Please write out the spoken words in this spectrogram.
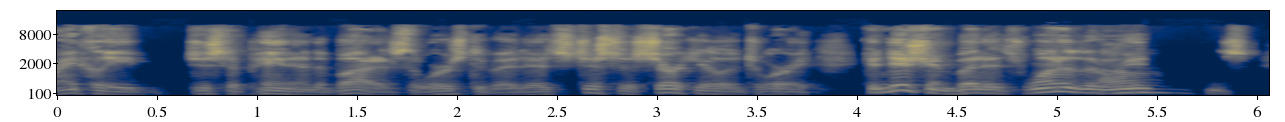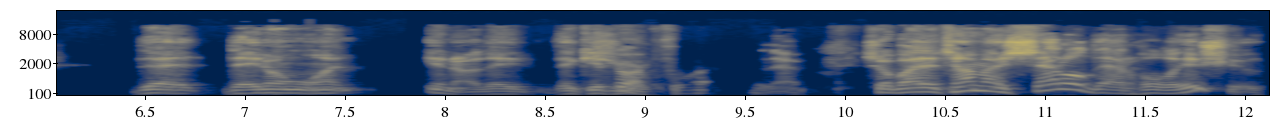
frankly just a pain in the butt. It's the worst of it. It's just a circulatory condition, but it's one of the um, reasons that they don't want, you know, they they give sure. me a for that. So by the time I settled that whole issue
